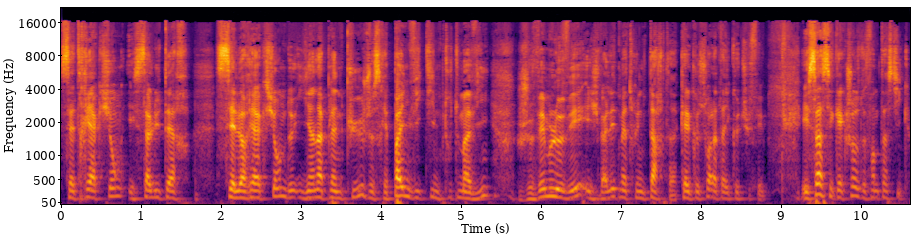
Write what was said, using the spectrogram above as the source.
Cette réaction est salutaire. C'est la réaction de il y en a plein de cul, je serai pas une victime toute ma vie, je vais me lever et je vais aller te mettre une tarte, quelle que soit la taille que tu fais. Et ça, c'est quelque chose de fantastique.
